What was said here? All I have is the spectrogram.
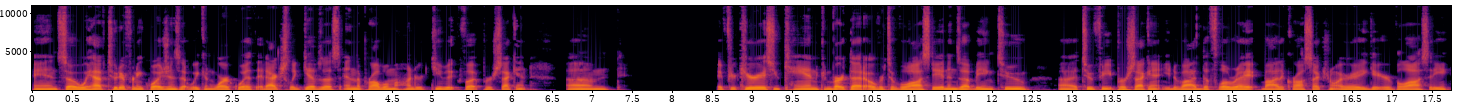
And so we have two different equations that we can work with. It actually gives us in the problem 100 cubic foot per second. Um, if you're curious, you can convert that over to velocity. It ends up being two, uh, two feet per second. You divide the flow rate by the cross-sectional area, you get your velocity.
